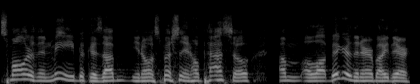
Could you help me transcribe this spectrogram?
smaller than me because I'm, you know, especially in El Paso, I'm a lot bigger than everybody there.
